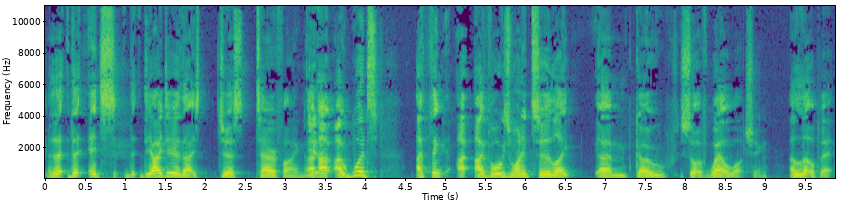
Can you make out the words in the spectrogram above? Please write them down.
the, the, it's the, the idea of that is just terrifying. I, Yeah. I, I would, I think I, I've always wanted to like um, go sort of whale watching a little bit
